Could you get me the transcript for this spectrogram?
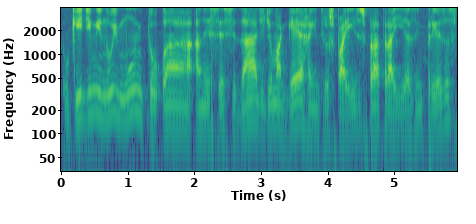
O que diminui muito a, a necessidade de uma guerra entre os países para atrair as empresas,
